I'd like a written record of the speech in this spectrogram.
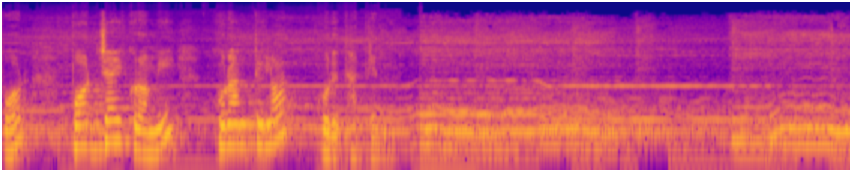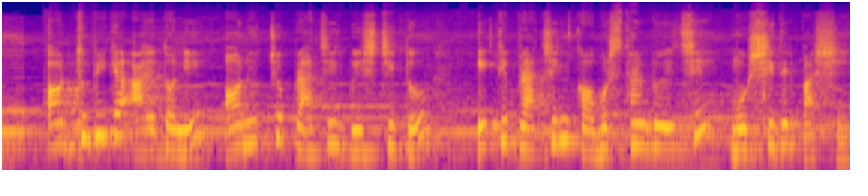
পর পর্যায়ক্রমে কোরআন তেলত করে থাকেন। অর্ধবিঘা আয়তনে অনুচ্চ প্রাচীর বেষ্টিত একটি প্রাচীন কবরস্থান রয়েছে মসজিদের পাশেই।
